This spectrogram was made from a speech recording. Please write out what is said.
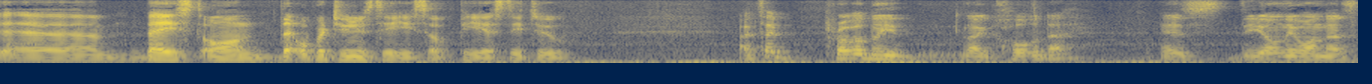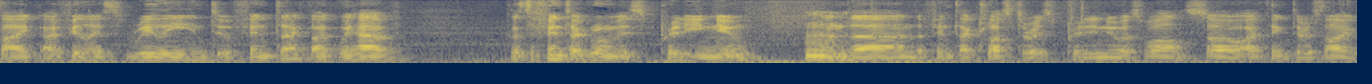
uh, based on the opportunities of PSD2? I'd say probably like Holda is the only one that's like I feel is really into fintech. Like we have, because the fintech room is pretty new, Mm. and uh, and the fintech cluster is pretty new as well. So I think there's like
